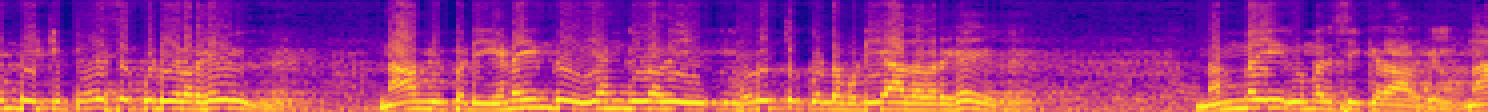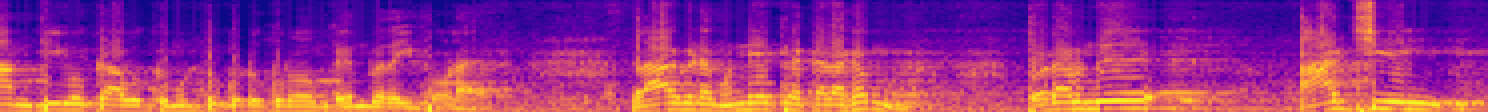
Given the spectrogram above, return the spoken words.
இன்றைக்கு பேசக்கூடியவர்கள் நாம் இப்படி இணைந்து இயங்குவதை பொறுத்துக் கொள்ள முடியாதவர்கள் நம்மை விமர்சிக்கிறார்கள். நாம் திமுகவுக்கு முட்டுக் கொடுக்கிறோம் என்பதை போல. திராவிட முன்னேற்ற கழகம் தொடர்ந்து ஆட்சியில்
